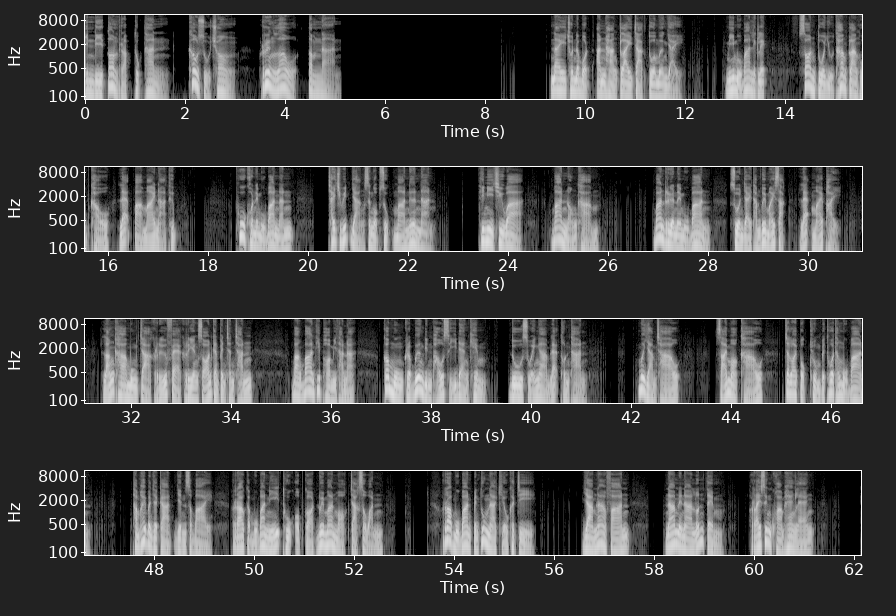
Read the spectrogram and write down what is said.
ยินดีต้อนรับทุกท่าน เข้าสู่ช่อง เรื่องเล่าตำนาน ในชนบทอันห่างไกลจากตัวเมืองใหญ่ มีหมู่บ้านเล็กๆ ซ่อนตัวอยู่ท่ามกลางหุบเขาและป่าไม้หนาทึบ ผู้คนในหมู่บ้านนั้น ใช้ชีวิตอย่างสงบสุขมาเนิ่นนาน ที่นี่ชื่อว่า บ้านหนองขาม บ้านเรือนในหมู่บ้าน ส่วนใหญ่ทำด้วยไม้สัก และไม้ไผ่ หลังคามุงจากหรือแฝกเรียงซ้อนกันเป็นชั้นๆ บางบ้านที่พอมีฐานะ ก็มุงกระเบื้องดินเผาสีแดงเข้ม ดูสวยงามและทนทาน เมื่อยามเช้า สายหมอกขาวจะลอยปกคลุมไปทั่วทั้งหมู่บ้านทำให้บรรยากาศเย็นสบาย ราวกับหมู่บ้านนี้ถูกอบกอดด้วยม่านหมอกจากสวรรค์ รอบหมู่บ้านเป็นทุ่งนาเขียวขจี ยามหน้าฟ้าน น้ำในนาล้นเต็ม ไร้ซึ่งความแห้งแล้ง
